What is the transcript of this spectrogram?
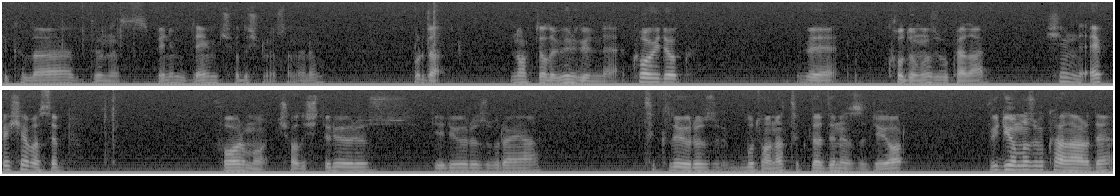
Tıkladınız. Benim dem çalışmıyor sanırım. Burada noktalı virgülle koyduk ve kodumuz bu kadar Şimdi F5'e basıp formu çalıştırıyoruz. Geliyoruz buraya. Tıklıyoruz. Butona tıkladınız diyor. Videomuz bu kadardı.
